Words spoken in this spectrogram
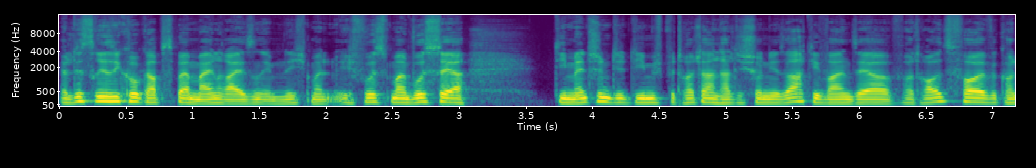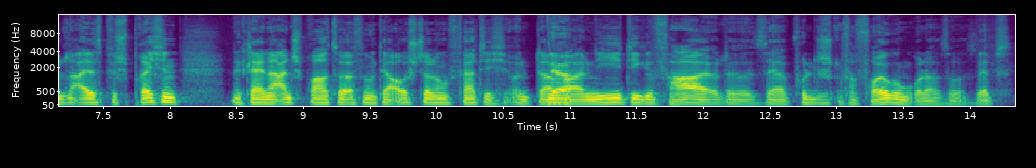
Ja, das Risiko gab es bei meinen Reisen eben nicht. Man, ich wusste, man wusste ja, die Menschen, die, die mich betreut haben, hatte ich schon gesagt, die waren sehr vertrauensvoll. Wir konnten alles besprechen. Eine kleine Ansprache zur Eröffnung der Ausstellung fertig. Und da ja. war nie die Gefahr der politischen Verfolgung oder so. Selbst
